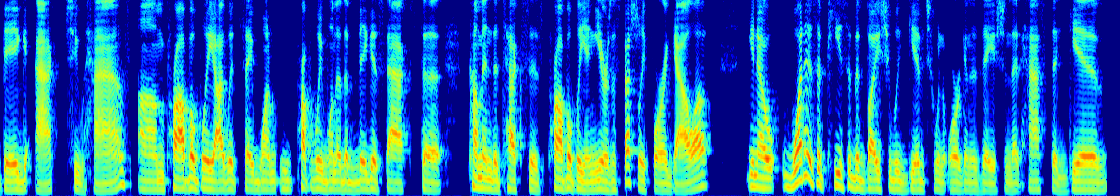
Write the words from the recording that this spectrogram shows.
big act to have. Um, probably, I would say one, probably one of the biggest acts to come into Texas, probably in years, especially for a gala. You know, what is a piece of advice you would give to an organization that has to give,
